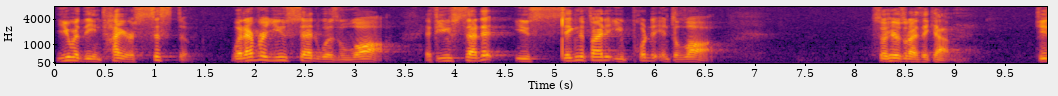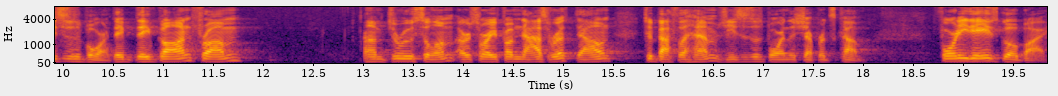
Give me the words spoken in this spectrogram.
you were the entire system. Whatever you said was law. If you said it, you signified it, you put it into law. So here's what I think happened Jesus was born. They, they've gone from um, Jerusalem, or sorry, from Nazareth down to Bethlehem. Jesus was born, the shepherds come. 40 days go by.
